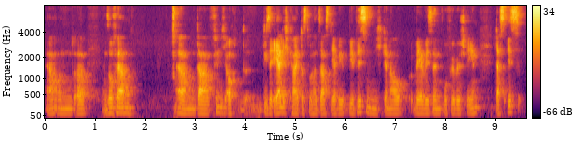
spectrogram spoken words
Ja, und äh, insofern ähm, da finde ich auch diese Ehrlichkeit, dass du halt sagst, ja, wir, wir wissen nicht genau, wer wir sind, wofür wir stehen. Das ist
